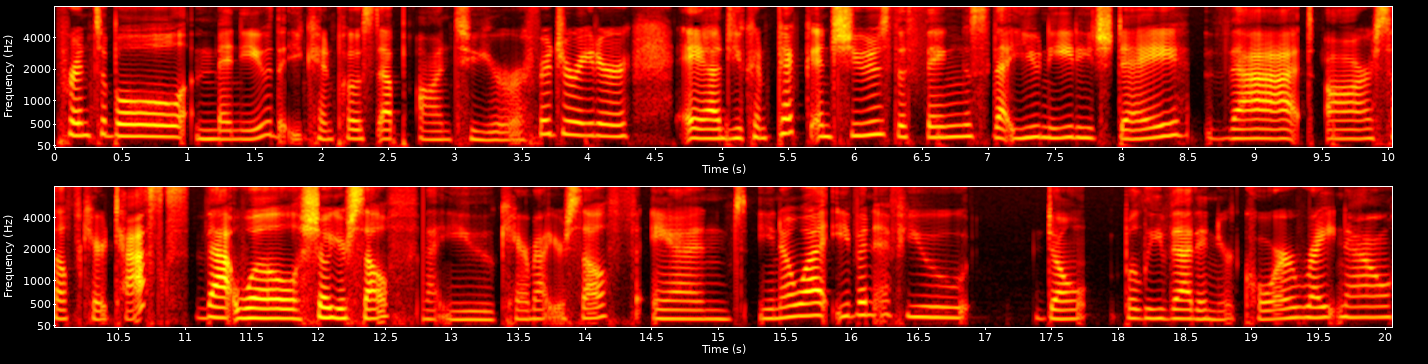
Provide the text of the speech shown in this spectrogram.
printable menu that you can post up onto your refrigerator, and you can pick and choose the things that you need each day that are self care tasks that will show yourself that you care about yourself. And you know what? Even if you don't believe that in your core right now,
